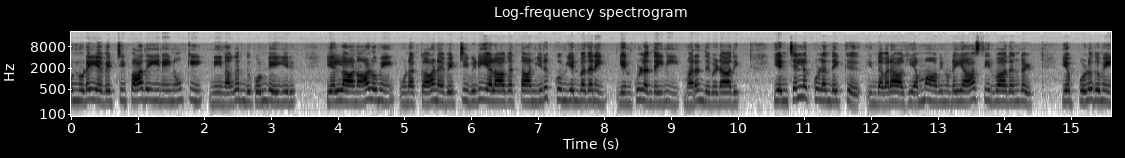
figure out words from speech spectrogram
உன்னுடைய வெற்றி பாதையினை நோக்கி நீ நகர்ந்து கொண்டே இரு. எல்லா நாளுமே உனக்கான வெற்றி விடியலாகத்தான் இருக்கும் என்பதனை என் குழந்தை நீ மறந்து விடாதே. என் செல்ல குழந்தைக்கு இந்த வராகி அம்மாவினுடைய ஆசீர்வாதங்கள் எப்பொழுதுமே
